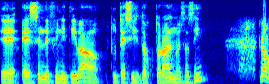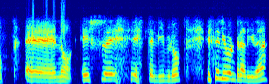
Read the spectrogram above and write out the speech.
eh, es en definitiva tu tesis doctoral, ¿no es así? No, eh, no, es eh, este libro, este libro en realidad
